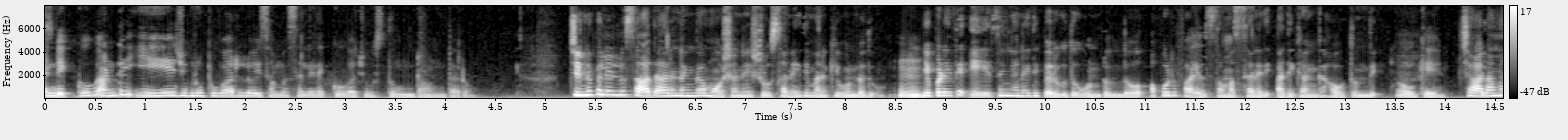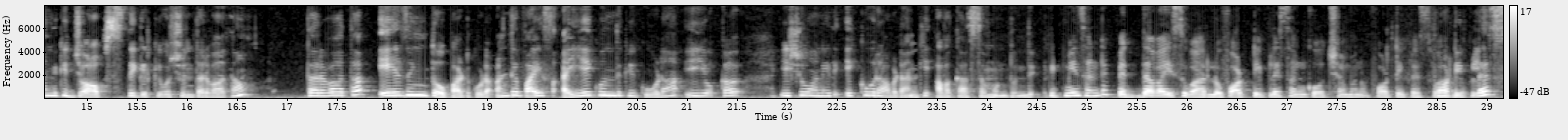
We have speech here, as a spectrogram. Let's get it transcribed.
అండ్ ఎక్కువగా అంటే ఏ ఏజ్ గ్రూప్ వారిలో ఈ సమస్య అనేది ఎక్కువగా చూస్తూ ఉంటా ఉంటారు. చిన్నపిల్లల్లో సాధారణంగా మోషన్ ఇష్యూస్ అనేది మనకి ఉండదు. ఎప్పుడైతే ఏజింగ్ అనేది పెరుగుతూ ఉంటుందో అప్పుడు ఫైల్స్ సమస్య అనేది అధికంగా అవుతుంది. ఓకే. చాలా మందికి జాబ్స్ దగ్గరికి వచ్చిన తర్వాత తర్వాత ఏజింగ్తో పాటు కూడా అంటే వయసు అయ్యే కొందికి కూడా ఈ యొక్క ఇష్యూ అనేది ఎక్కువ రావడానికి అవకాశం ఉంటుంది. ఇట్ మీన్స్ అంటే పెద్ద వయసు వారిలో ఫార్టీ ప్లస్ అనుకోవచ్చా మనం? ఫార్టీ ప్లస్ ఫార్టీ ప్లస్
